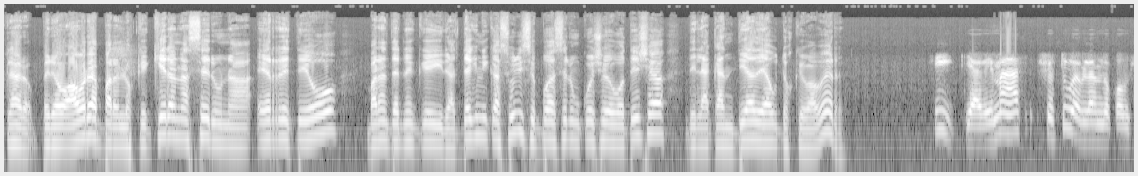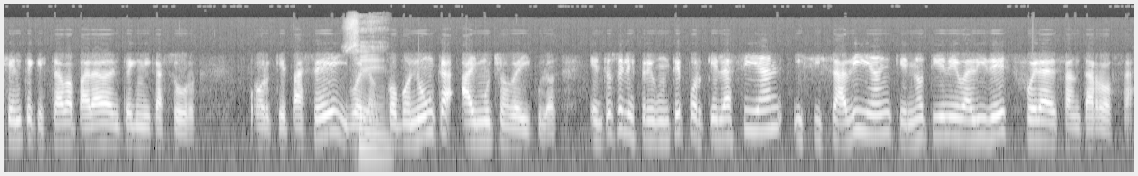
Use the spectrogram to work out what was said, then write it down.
Claro, pero ahora para los que quieran hacer una RTO van a tener que ir a Técnica Sur y se puede hacer un cuello de botella de la cantidad de autos que va a haber. Sí, que además yo estuve hablando con gente que estaba parada en Técnica Sur, porque pasé y bueno, como nunca hay muchos vehículos. Entonces les pregunté por qué la hacían y si sabían que no tiene validez fuera de Santa Rosa.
